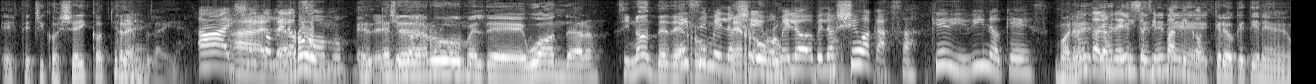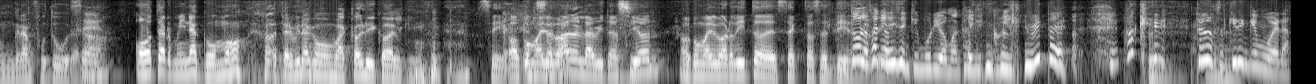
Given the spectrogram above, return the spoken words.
este chico Jacob ¿Qué tiene? Ay, Ah, Jacob el me de lo Room. como. El, El el chico de de The Room, Room. el de Wonder. Si no, de The Ese Room, me lo The llevo, Room. me lo, me lo llevo a casa. Qué divino que es. Bueno, me gustan e- los e- nenitos ese nene simpáticos. creo que tiene un gran futuro, Sí. ¿no? O termina como. Termina como Macaulay Culkin. Sí, o como, el, Encerrado en la habitación. o como el gordito de sexto sentido. Todos los años dicen que murió Macaulay Culkin, ¿viste? ¿Por qué? Todos quieren que muera.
